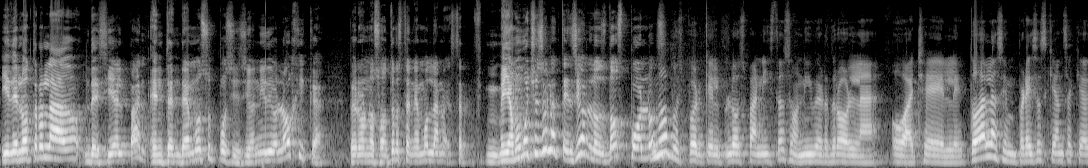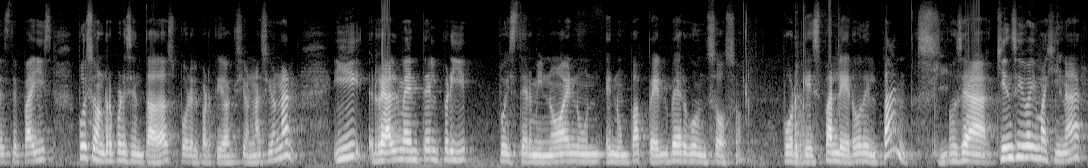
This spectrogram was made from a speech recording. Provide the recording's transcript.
Y del otro lado, decía el PAN, entendemos su posición ideológica, pero nosotros tenemos la nuestra. Me llamó mucho eso la atención, los dos polos. No, pues porque los panistas son Iberdrola, OHL, todas las empresas que han saqueado este país, pues son representadas por el Partido Acción Nacional. Y realmente el PRI, pues terminó en un, en un papel vergonzoso, porque es palero del PAN. Sí. O sea, ¿quién se iba a imaginar?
